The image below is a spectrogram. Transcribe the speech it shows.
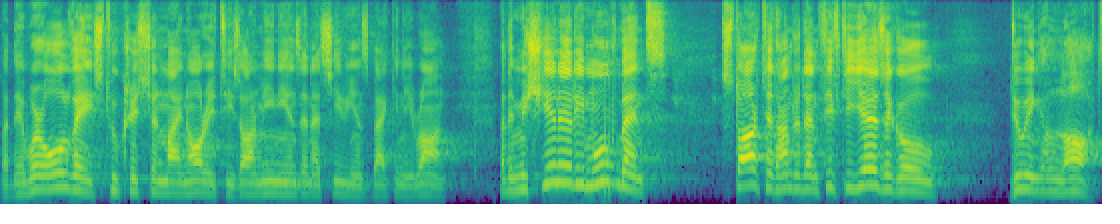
But there were always two Christian minorities, Armenians and Assyrians, back in Iran. But the missionary movement started 150 years ago doing a lot,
